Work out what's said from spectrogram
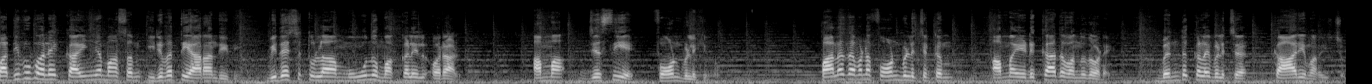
പതിവ് പോലെ കഴിഞ്ഞ മാസം ഇരുപത്തിയാറാം തീയതി വിദേശത്തുള്ള മൂന്ന് മക്കളിൽ ഒരാൾ അമ്മ ജെസ്സിയെ ഫോൺ വിളിക്കുന്നു. പലതവണ ഫോൺ വിളിച്ചിട്ടും അമ്മ എടുക്കാതെ വന്നതോടെ ബന്ധുക്കളെ വിളിച്ച് കാര്യമറിയിച്ചു.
